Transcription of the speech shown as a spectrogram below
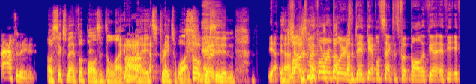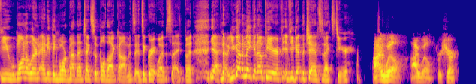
fascinated. Oh, six man football is a delight. Uh, it's great to watch. So good. I've seen it in, yeah. yeah. Shout out to my former employers at Dave Campbell's Texas Football. If you if you if you want to learn anything more about that, TexasFootball.com. It's it's a great website. But yeah, no, you got to make it up here if, if you get the chance next year. I will. I will for sure.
